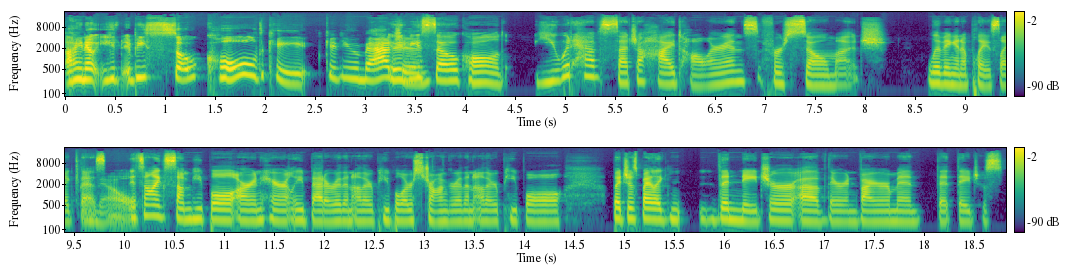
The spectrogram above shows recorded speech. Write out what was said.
I know you'd it'd be so cold, Kate. Can you imagine? It would be so cold. You would have such a high tolerance for so much living in a place like this. It's not like some people are inherently better than other people or stronger than other people, but just by like n- the nature of their environment that they just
